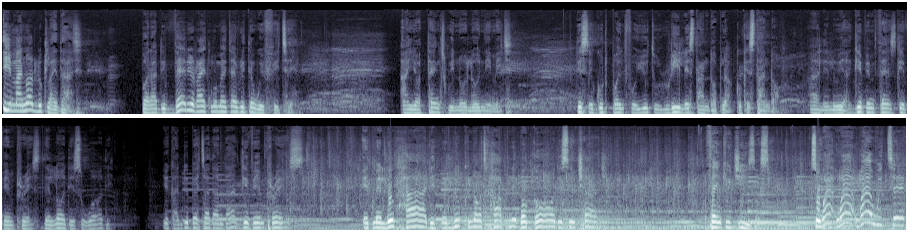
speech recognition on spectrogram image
It might not look like that, but at the very right moment, everything will fit in. And your thanks will know low limit. This is a good point for you to really stand up now. Okay, stand up. Hallelujah. Give him thanks, give him praise. The Lord is worthy. You can do better than that. Give him praise. It may look hard, it may look not happening, but God is in charge. Thank you, Jesus. So while, while, while we take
